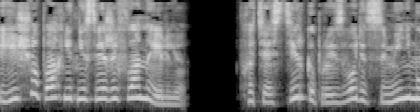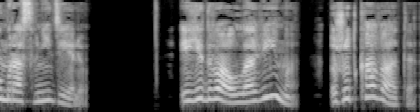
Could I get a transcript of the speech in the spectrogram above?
Еще пахнет несвежей фланелью, хотя стирка производится минимум раз в неделю. И едва уловимо, жутковато.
